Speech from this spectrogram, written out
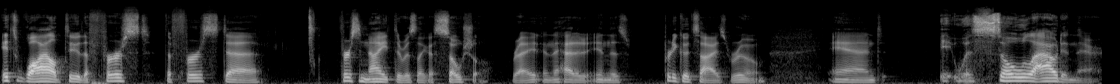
it's wild too. The first the first uh, first night there was like a social, right? And they had it in this pretty good sized room. And it was so loud in there,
